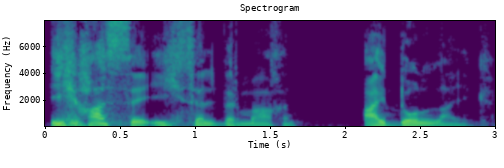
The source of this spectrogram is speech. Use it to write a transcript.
Ich hasse ich selber machen. I don't like.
